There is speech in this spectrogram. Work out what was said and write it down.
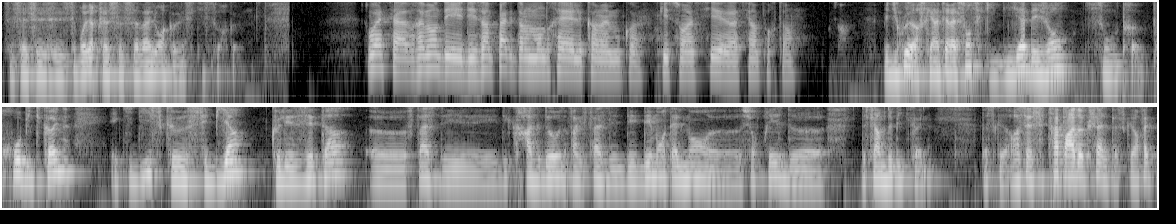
c'est pour dire que ça, va loin quand même cette histoire. Quoi. Ouais, ça a vraiment des, impacts dans le monde réel quand même, quoi, qui sont assez, euh, assez importants. Mais du coup, alors, ce qui est intéressant, c'est qu'il y a des gens qui sont pro-Bitcoin et qui disent que c'est bien que les États euh, fassent des, des crackdowns, enfin fassent des, démantèlements euh, surprises de, fermes de Bitcoin. Parce que c'est très paradoxal, parce qu'en fait,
